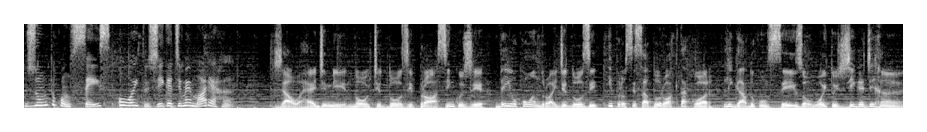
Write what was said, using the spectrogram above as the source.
junto com 6 ou 8 GB de memória RAM. Já o Redmi Note 12 Pro 5G veio com Android 12 e processador octa-core ligado com 6 ou 8 GB de RAM.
